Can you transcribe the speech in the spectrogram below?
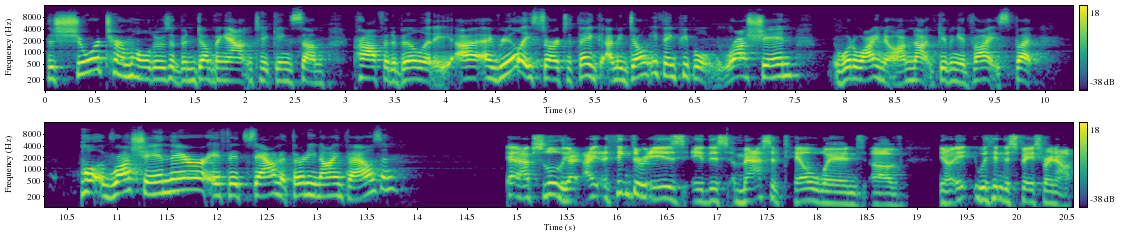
The short term holders have been dumping out and taking some profitability. I, I really start to think, I mean, don't you think people rush in? What do I know? I'm not giving advice, but pull, rush in there if it's down at 39,000? Yeah, absolutely. I, I, think there is a, this massive tailwind of, you know, it, within the space right now,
